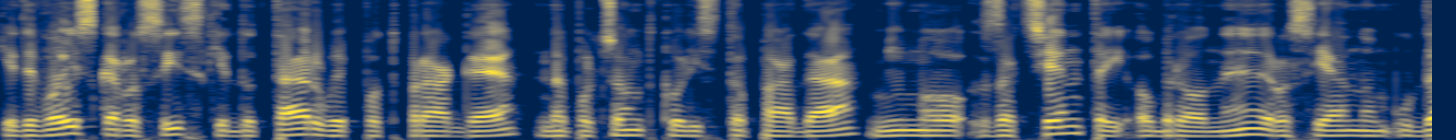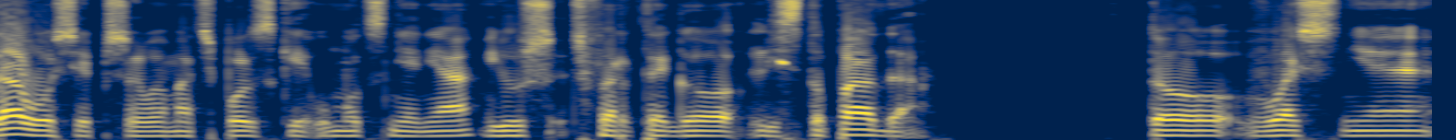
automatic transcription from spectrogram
Kiedy wojska rosyjskie dotarły pod Pragę na początku listopada, mimo zaciętej obrony, Rosjanom udało się przełamać polskie umocnienia już 4 listopada. To właśnie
